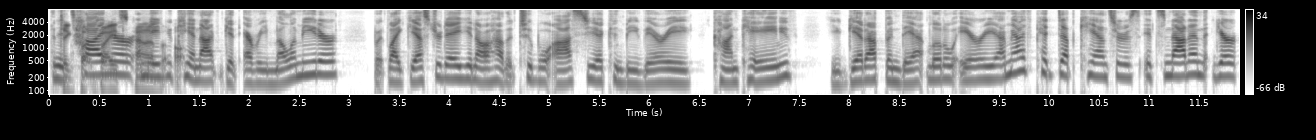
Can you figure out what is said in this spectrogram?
the take bites. entire. I mean, of, you cannot get every millimeter, but like yesterday, you know how the tubal ostia can be very concave. You get up in that little area. I mean, I've picked up cancers. It's not in your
